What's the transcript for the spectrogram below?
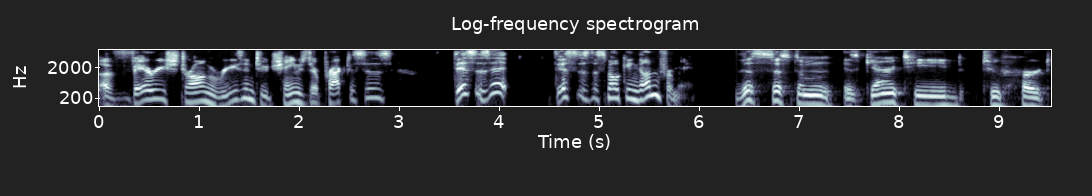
a very strong reason to change their practices, this is it. This is the smoking gun for me. This system is guaranteed to hurt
